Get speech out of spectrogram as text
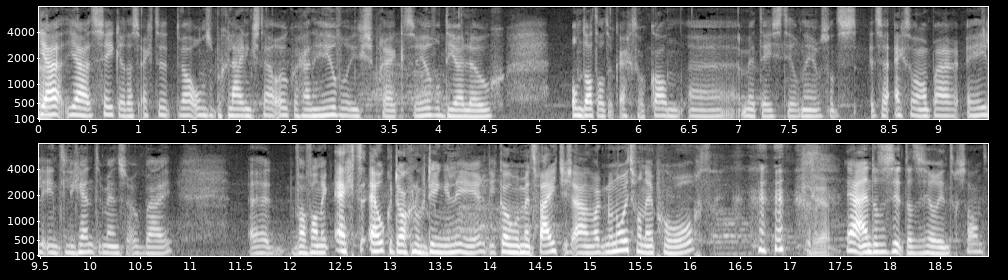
Ja. Ja, zeker. Dat is echt wel onze begeleidingsstijl ook. We gaan heel veel in gesprek. Er is heel veel dialoog. Omdat dat ook echt wel kan eh, met deze deelnemers. Want het zijn echt wel een paar hele intelligente mensen ook bij. Eh, waarvan ik echt elke dag nog dingen leer. Die komen met feitjes aan waar ik nog nooit van heb gehoord. Ja. Ja, en dat is, dat is heel interessant.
